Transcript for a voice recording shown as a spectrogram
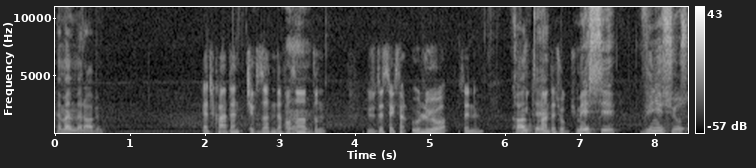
Hemen ver abim. Gerçi Kante'nin çıktı zaten defansına attın. %80 ölüyor senin. Kante. Kante çok. Messi. Vinicius.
